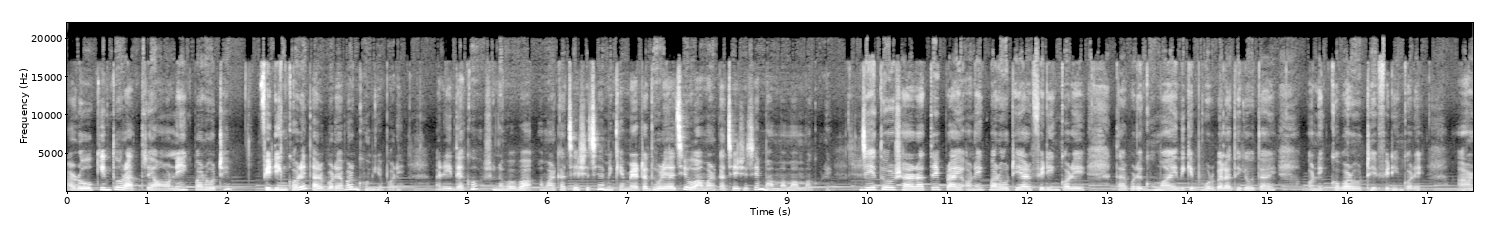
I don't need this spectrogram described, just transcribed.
আর ও কিন্তু রাত্রে অনেকবার ওঠে। ফিডিং করে, তারপরে আবার ঘুমিয়ে পড়ে। আর এই দেখো, সোনা বাবা আমার কাছে এসেছে, আমি ক্যামেরাটা ধরে আছি, ও আমার কাছে এসেছে, মাম্মা মাম্মা করে। যেহেতু সারা রাত্রি প্রায় অনেকবার ওঠে আর ফিডিং করে, তারপরে ঘুমায়, এদিকে ভোরবেলা থেকেও তাই অনেক কবার ওঠে ফিডিং করে। আর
